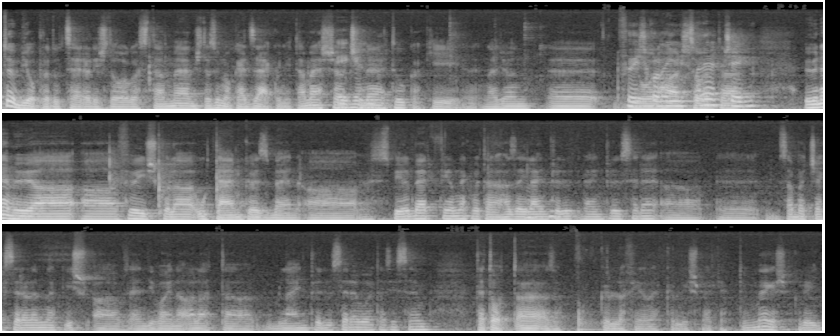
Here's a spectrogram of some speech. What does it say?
Több jó producerrel is dolgoztam már, most az unokát Zákonyi Tamással Igen. csináltuk, aki nagyon Főiskolai ismerettség? Ő nem, ő a, a főiskola után közben a Spielberg filmnek volt a hazai lány, lány producere, a ö, Szabadságszerelemnek is az Andy Vajna alatt a lány producere volt, azt hiszem. Tehát ott azok körül a filmek körül ismerkedtünk meg, és akkor így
